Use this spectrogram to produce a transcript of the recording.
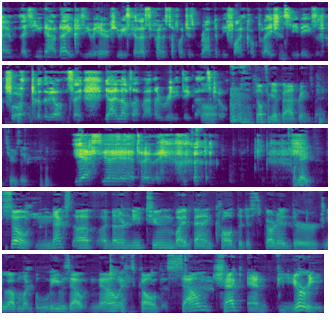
um, as you now know because you were here a few weeks ago. That's the kind of stuff I just randomly find compilation CDs for and put them on. So yeah, I love that man. I really dig that. It's oh, cool. don't forget Bad Brains, man. Seriously. Yes, yeah, yeah totally. Okay, so next up, another new tune by a band called The Discarded. Their new album, I believe, is out now. It's called Sound Check and Fury.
